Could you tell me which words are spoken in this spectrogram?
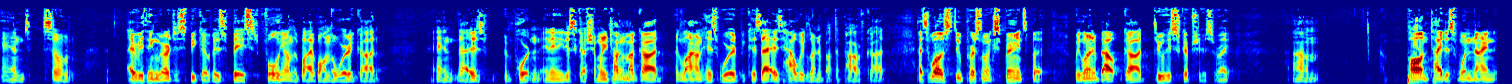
And so everything we are to speak of is based fully on the Bible, on the Word of God. And that is important in any discussion. When you're talking about God, rely on His Word because that is how we learn about the power of God. As well as through personal experience, but we learn about God through His scriptures, right? Um, Paul in Titus 1-9,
